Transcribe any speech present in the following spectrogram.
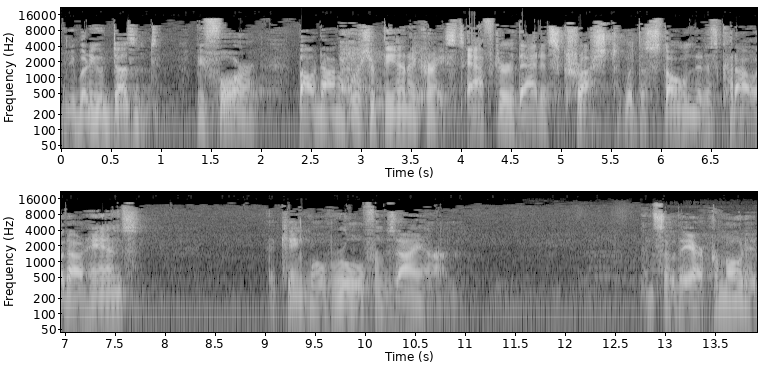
Anybody who doesn't before bow down and worship the Antichrist. After that is crushed with a stone that is cut out without hands, the king will rule from Zion. And so they are promoted,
